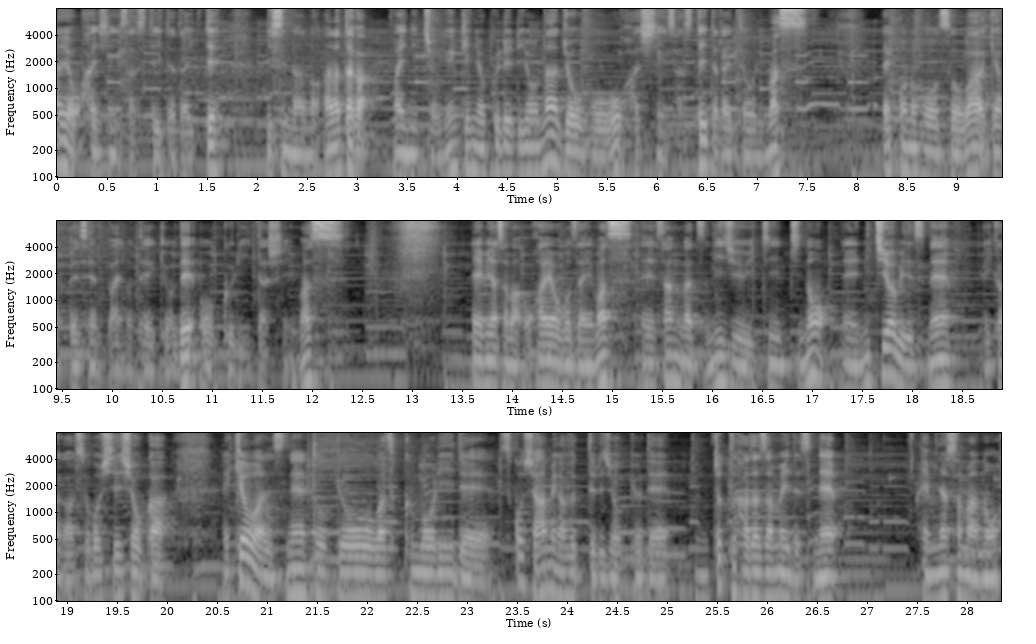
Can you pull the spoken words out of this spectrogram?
えを配信させていただいて、リスナーのあなたが毎日を元気に送れるような情報を発信させていただいております。えこの放送はギャッペ先輩の提供でお送りいたします。え皆様おはようございます。え3月21日の、え日曜日ですね。いかがお過ごしでしょうか。え今日はですね、東京は曇りで少し雨が降ってる状況で、うんちょっと肌寒いですね。え皆様の、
